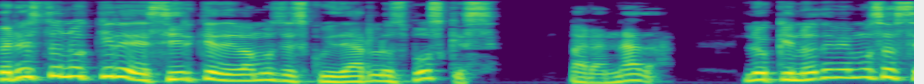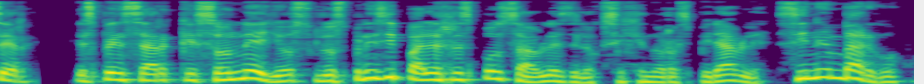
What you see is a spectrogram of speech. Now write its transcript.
Pero esto no quiere decir que debamos descuidar los bosques, para nada. Lo que no debemos hacer es pensar que son ellos los principales responsables del oxígeno respirable. Sin embargo,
